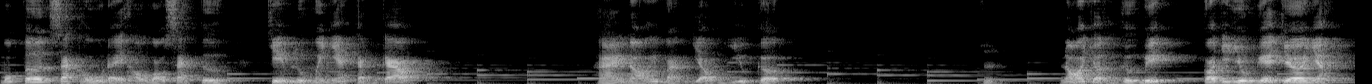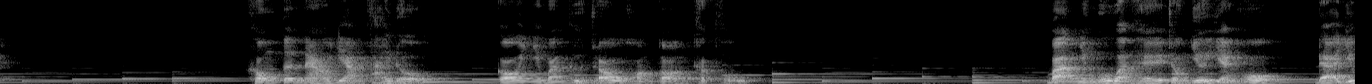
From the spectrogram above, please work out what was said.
Một tên sát thủ đẩy hậu vào sát tường Chém luôn mấy nhát cảnh cáo. Hải nói bằng giọng dịu cợt. Nói cho thằng Cường biết, Có chị Dung ghé chơi nha Không tên nào dám thái độ, Coi như ban Cường Râu hoàn toàn thất thủ. Bằng những mối quan hệ trong giới giang hồ, Đã giúp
